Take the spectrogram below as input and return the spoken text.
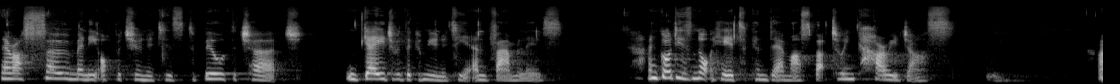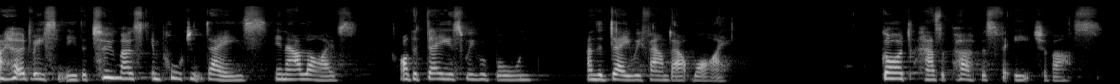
There are so many opportunities to build the church, engage with the community and families. And God is not here to condemn us, but to encourage us. I heard recently the two most important days in our lives are the days we were born and the day we found out why. God has a purpose for each of us.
